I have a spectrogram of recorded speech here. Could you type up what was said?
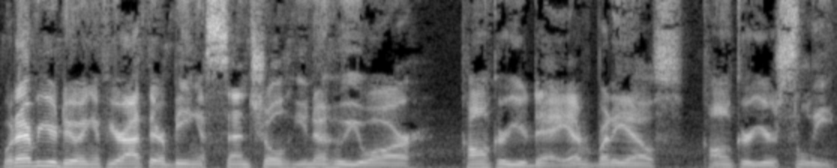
Whatever you're doing, if you're out there being essential, you know who you are. Conquer your day. Everybody else, conquer your sleep.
